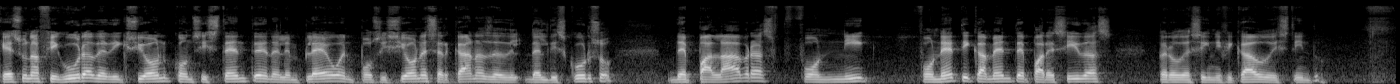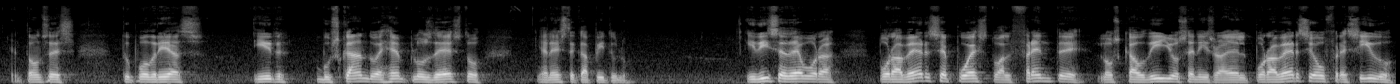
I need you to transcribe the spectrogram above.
que es una figura de dicción consistente en el empleo en posiciones cercanas del discurso de palabras fonéticamente parecidas pero de significado distinto. Entonces tú podrías ir buscando ejemplos de esto en este capítulo. Y dice Débora, por haberse puesto al frente los caudillos en Israel, por haberse ofrecido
